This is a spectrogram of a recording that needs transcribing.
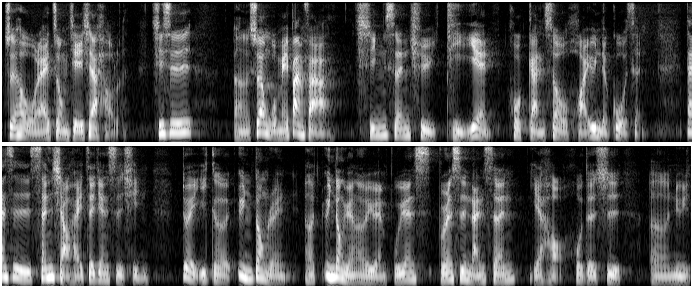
最后，我来总结一下好了。其实，呃，虽然我没办法亲身去体验或感受怀孕的过程，但是生小孩这件事情，对一个运动人呃运动员而言，不论是不论是男生也好，或者是呃女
